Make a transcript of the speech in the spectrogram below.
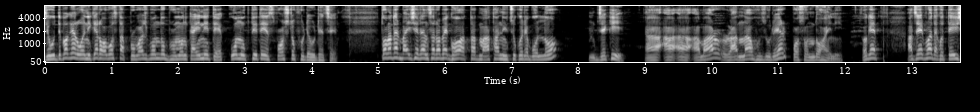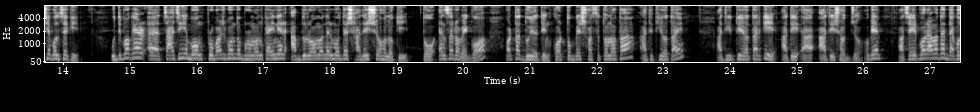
যে উদ্দীপকের ঐনিকের অবস্থা প্রবাসবন্ধু ভ্রমণ কাহিনীতে কোন উক্তিতে স্পষ্ট ফুটে উঠেছে। তো আমাদের বাইশের অ্যান্সার হবে ঘ, অর্থাৎ মাথা নিচু করে বলল যে কি আমার রান্না হুজুরের পছন্দ হয়নি। ওকে? আচ্ছা এরপর দেখো, তেইশে বলছে কি উদ্দীপকের চাচি এবং প্রবাসবন্ধু ভ্রমণ কাহিনীর আব্দুর রহমানের মধ্যে সাদৃশ্য হলো কি? তো অ্যান্সার হবে গ অর্থাৎ দুই ও তিন, কর্তব্যের সচেতনতা, আতিথেয়তায়, আতিথেয়তার কি? আতি আতিশয্য। ওকে? আচ্ছা এরপরে আমাদের দেখো,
